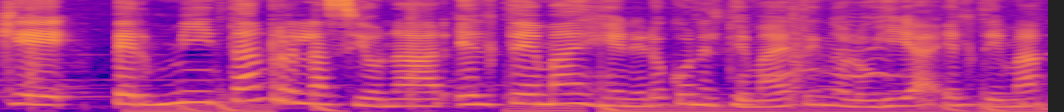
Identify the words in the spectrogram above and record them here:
que permitan relacionar el tema de género con el tema de tecnología, el tema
